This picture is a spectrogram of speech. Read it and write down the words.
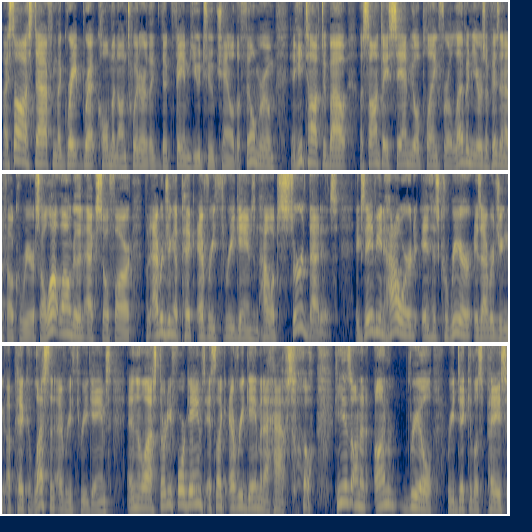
I saw a stat from the great Brett Kollmann on Twitter, the, the famed YouTube channel, The Film Room, and he talked about Asante Samuel playing for 11 years of his NFL career, so a lot longer than X so far, but averaging a pick every three games and how absurd that is. Xavier Howard in his career is averaging a pick less than every three games. And in the last 34 games, it's like every game and a half. So he is on an unreal, ridiculous pace,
